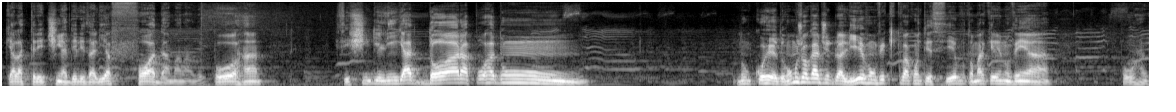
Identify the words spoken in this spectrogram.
Aquela tretinha deles ali é foda, malandro. Porra. Esse Xing Ling adora a porra de um... De um corredor. Vamos jogar de ali, vamos ver o que, que vai acontecer. Tomara que ele não venha Porra.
